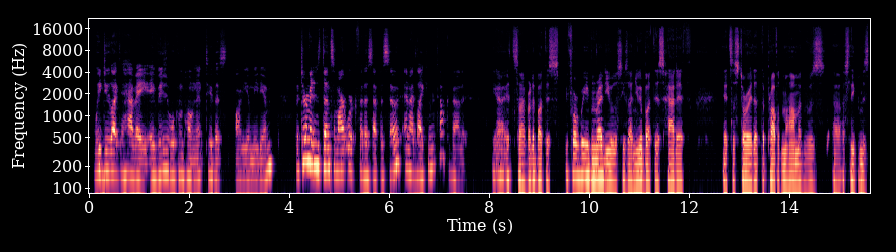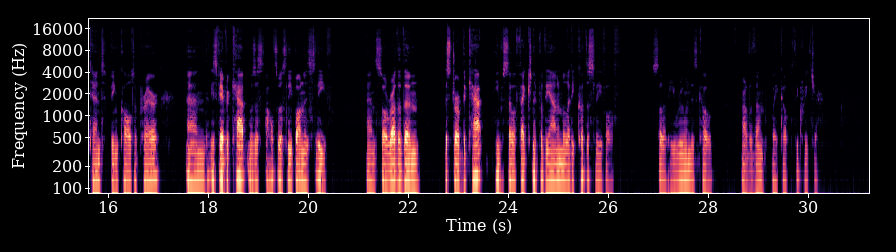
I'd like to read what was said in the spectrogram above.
we do like to have a, a visual component to this audio medium. But Dermot has done some artwork for this episode, and I'd like him to talk about it. Yeah, it's I've read about this before we even read Ulysses. I knew about this hadith. It's a story that the Prophet Muhammad was uh, asleep in his tent, being called to prayer, and his favorite cat was also asleep on his sleeve. And so, rather than disturb the cat, he was so affectionate for the animal that he cut the sleeve off, so that he ruined his coat, rather than wake up the creature.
